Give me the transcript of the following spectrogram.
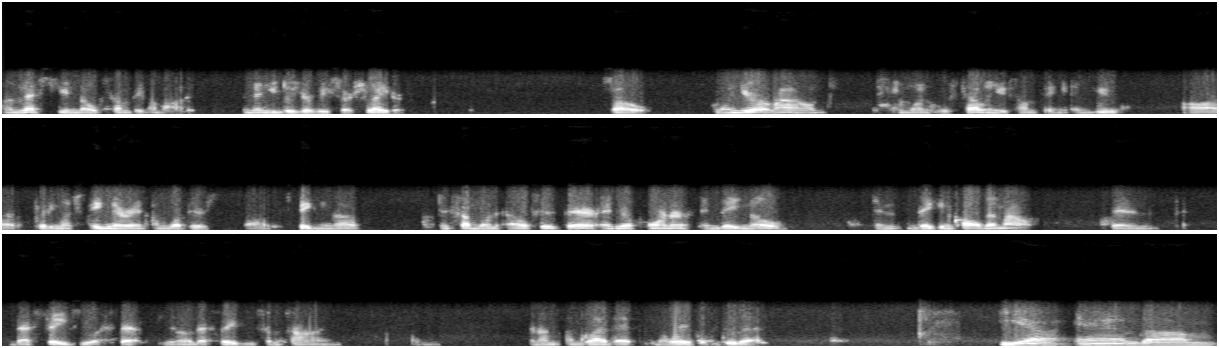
unless you know something about it, and then you do your research later. So, when you're around someone who's telling you something, and you are pretty much ignorant on what they're uh, speaking of, and someone else is there in your corner, and they know and they can call them out, then that saves you a step. You know, that saves you some time. Um, and I'm I'm glad that you know, we're able to do that. Yeah, and um,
